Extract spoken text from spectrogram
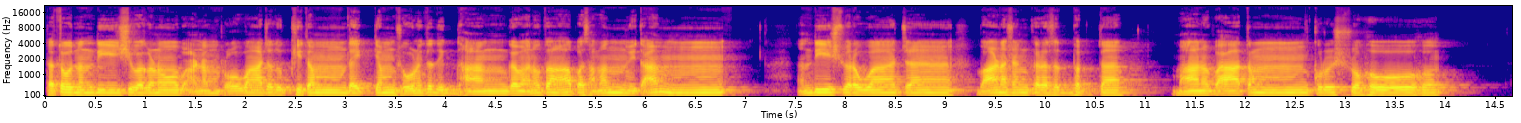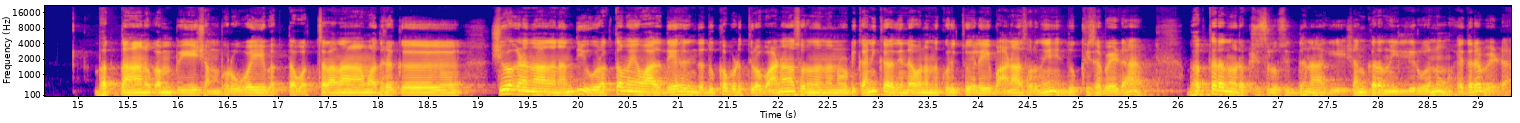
ತಥೋ ನಂದಿ ಶಿವಗಣೋ ಬಾಣಂ ಪ್ರೋವಾಚ ದುಃಖಿತಂ ದೈತ್ಯಂ ಶೋಣಿತ ದಿಗ್ಧಾಂಗಮನುತಾಪ ಸಮನ್ವಿತಾಂ. ನಂದೀಶ್ವರ ಉವಾಚ, ಬಾಣಶಂಕರ ಸದ್ಭಕ್ತ, ಮಾನುಪಾತಂ ಕುರುಷ್ವಭೋ ಭಕ್ತಾನುಕಂಪಿ ಶಂಭುರ್ವೈ ಭಕ್ತವತ್ಸಲನಾಮಧೃಕ್. ಶಿವಗಣನಾದ ನಂದಿಯು ರಕ್ತಮಯವಾದ ದೇಹದಿಂದ ದುಃಖಪಡುತ್ತಿರುವ ಬಾಣಾಸುರನನ್ನು ನೋಡಿ ಕನಿಕರದಿಂದ ಅವನನ್ನು ಕುರಿತು ಎಲೆ ಬಾಣಾಸುರನೇ, ದುಃಖಿಸಬೇಡ. ಭಕ್ತರನ್ನು ರಕ್ಷಿಸಲು ಸಿದ್ಧನಾಗಿ ಶಂಕರನು ಇಲ್ಲಿರುವನು ಹೆದರಬೇಡ.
